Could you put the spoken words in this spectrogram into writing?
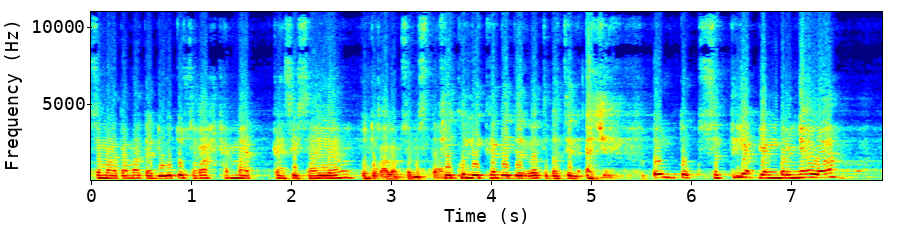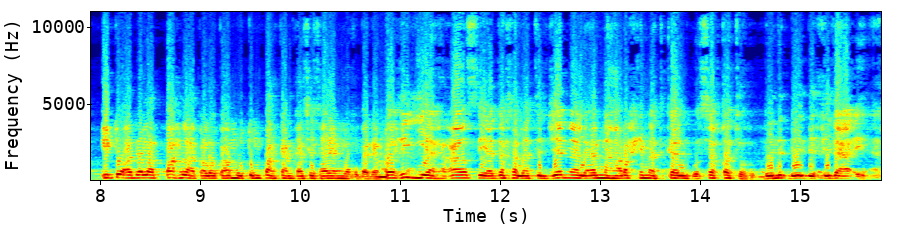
semata-mata diutus rahmat kasih sayang untuk alam semesta. Fi kulli kabidin ratbatin ajr. Untuk setiap yang bernyawa itu adalah pahala kalau kamu tumpahkan kasih sayangmu kepada mereka. بغية عاصية دخلت الجنة لأنها رحمت كلب وسقته ب- ب- بحذائها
